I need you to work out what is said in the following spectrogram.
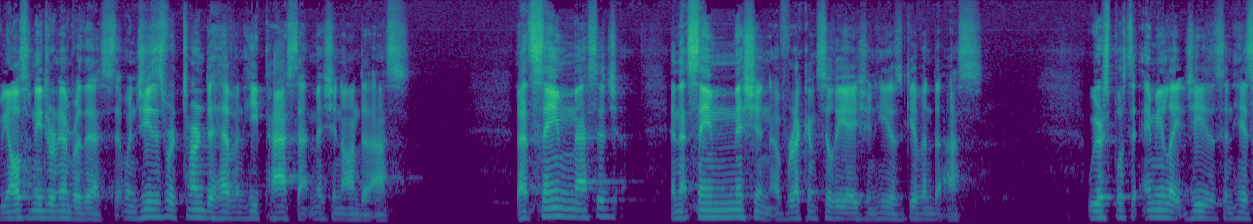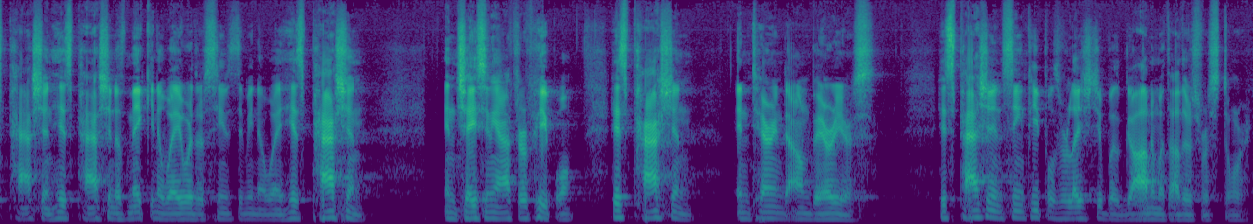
we also need to remember this that when Jesus returned to heaven, he passed that mission on to us. That same message and that same mission of reconciliation he has given to us. We are supposed to emulate Jesus in his passion, his passion of making a way where there seems to be no way, his passion in chasing after people, his passion in tearing down barriers, his passion in seeing people's relationship with God and with others restored.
